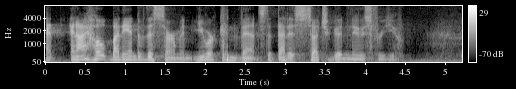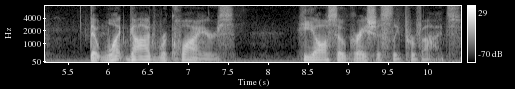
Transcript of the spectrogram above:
And, and I hope by the end of this sermon, you are convinced that that is such good news for you that what God requires, He also graciously provides.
